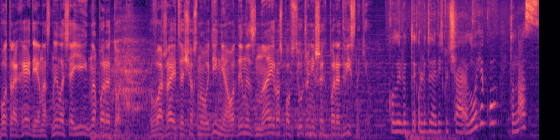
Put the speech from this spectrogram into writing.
бо трагедія наснилася їй напередодні. Вважається, що сновидіння один із найрозповсюдженіших передвісників. Коли люди, людина відключає логіку, до нас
